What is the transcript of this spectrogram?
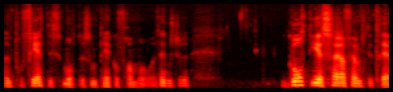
på en profetisk måte som peker framover. Gå til Jesaja 53.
